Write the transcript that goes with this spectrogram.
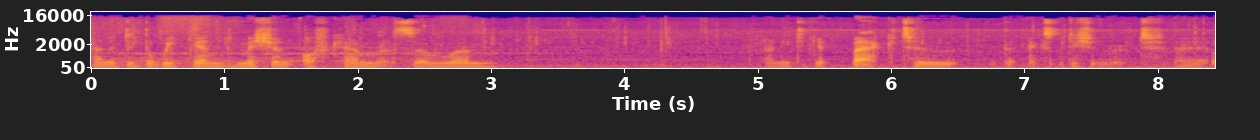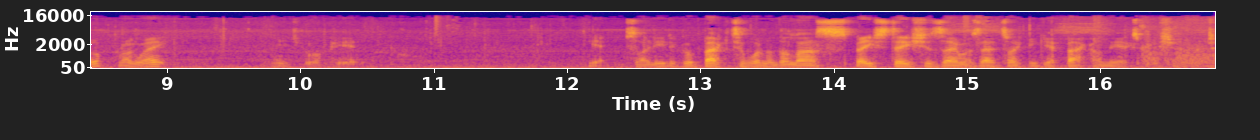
kind of did the weekend mission off camera, so um, I need to get back to the expedition route. Uh, oh, wrong way. I need to go up here. Yeah, so I need to go back to one of the last space stations I was at so I can get back on the expedition route.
